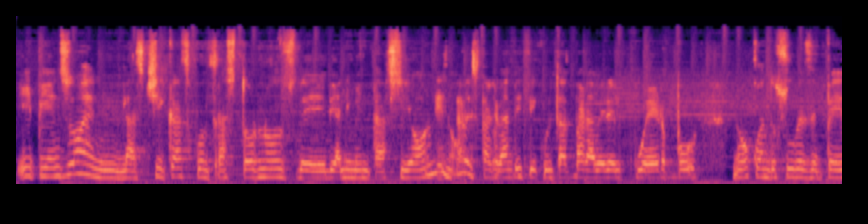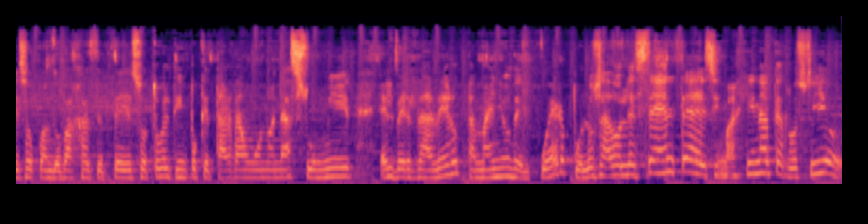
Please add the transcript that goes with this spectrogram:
Y pienso en las chicas con trastornos de, de alimentación, ¿no? Esta gran dificultad para ver el cuerpo, ¿no? Cuando subes de peso, cuando bajas de peso, todo el tiempo que tarda uno en asumir el verdadero tamaño del cuerpo. Los adolescentes, imagínate, Rocío.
